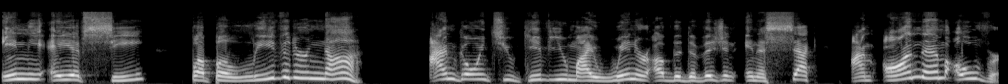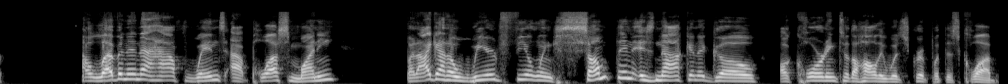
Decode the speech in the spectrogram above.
in the AFC. But believe it or not, I'm going to give you my winner of the division in a sec. I'm on them over 11 and a half wins at plus money, but I got a weird feeling something is not going to go according to the Hollywood script with this club.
